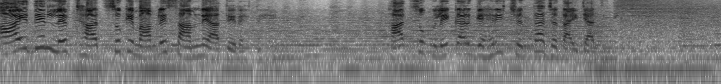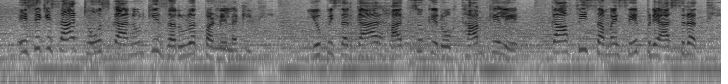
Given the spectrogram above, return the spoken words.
आए दिन लिफ्ट हादसों के मामले सामने आते रहते हैं। हादसों को लेकर गहरी चिंता जताई जाती थी। इसी के साथ ठोस कानून की ज़रूरत पड़ने लगी थी। यूपी सरकार हादसों के रोकथाम के लिए काफ़ी समय से प्रयासरत थी।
